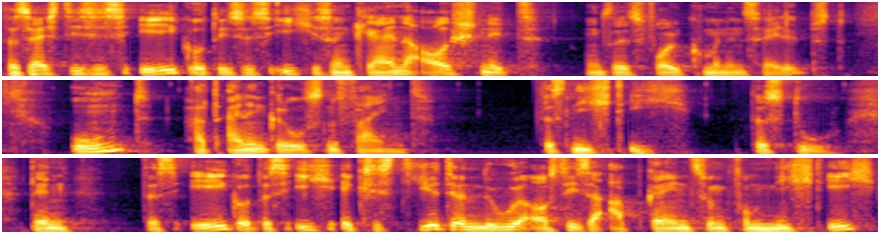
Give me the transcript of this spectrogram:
Das heißt, dieses Ego, dieses Ich ist ein kleiner Ausschnitt unseres vollkommenen Selbst und hat einen großen Feind. Das Nicht-Ich, das Du. Denn das Ego, das Ich existiert ja nur aus dieser Abgrenzung vom Nicht-Ich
